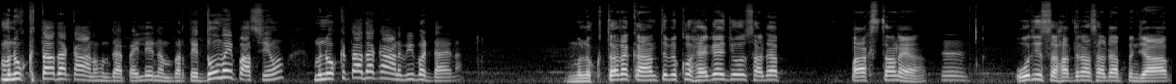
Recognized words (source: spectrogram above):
ਮਨੁੱਖਤਾ ਦਾ ਘਾਣ ਹੁੰਦਾ ਪਹਿਲੇ ਨੰਬਰ ਤੇ। ਦੋਵੇਂ ਪਾਸਿਓਂ ਮਨੁੱਖਤਾ ਦਾ ਘਾਣ ਵੀ ਵੱਡਾ ਹੈ ਨਾ। ਮਨੁੱਖਤਾ ਦਾ ਕਾਰਨ ਤੇ ਵੇਖੋ ਹੈਗਾ ਜੋ ਸਾਡਾ ਪਾਕਿਸਤਾਨ ਆ। ਉਹਦੀ ਸਰਹੱਦ ਨਾਲ ਸਾਡਾ ਪੰਜਾਬ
